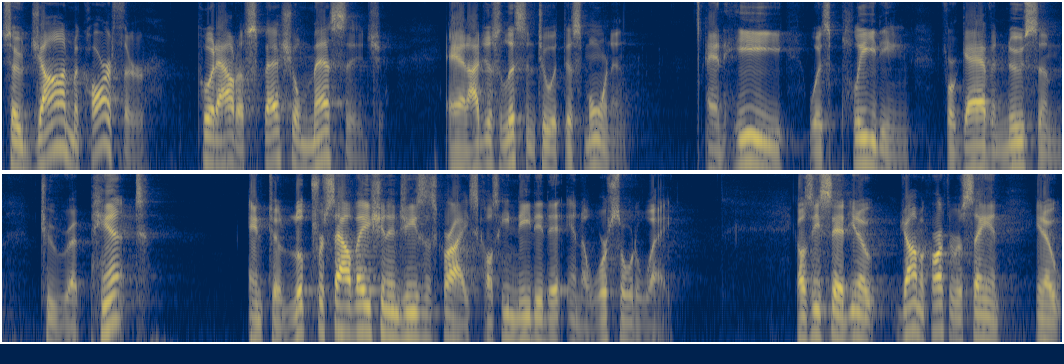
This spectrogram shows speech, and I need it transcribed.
So John MacArthur put out a special message, and I just listened to it this morning, and he was pleading for Gavin Newsom to repent and to look for salvation in Jesus Christ because he needed it in a worse sort of way. Because he said, you know, John MacArthur was saying, you know,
